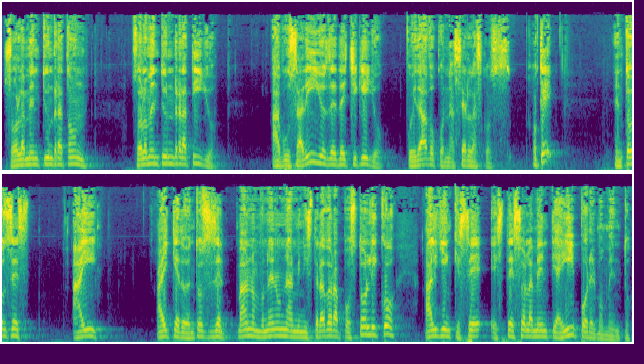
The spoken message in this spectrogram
Solamente un ratón, solamente un ratillo. Abusadillos desde chiquillo. Cuidado con hacer las cosas. ¿Ok? Entonces, ahí, ahí quedó. Entonces el, van a poner un administrador apostólico, alguien que se, esté solamente ahí por el momento.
